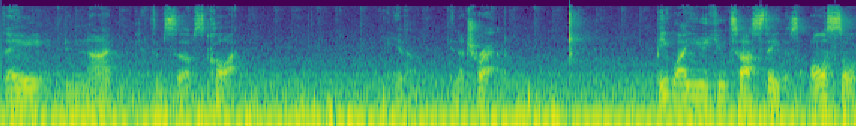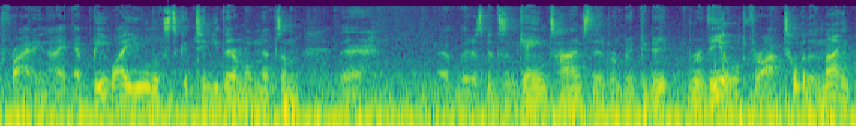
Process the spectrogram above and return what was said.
they do not get themselves caught, you know, in a trap. BYU Utah State is also Friday night, and BYU looks to continue their momentum. There, there's been some game times that were re- revealed for October the 9th.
